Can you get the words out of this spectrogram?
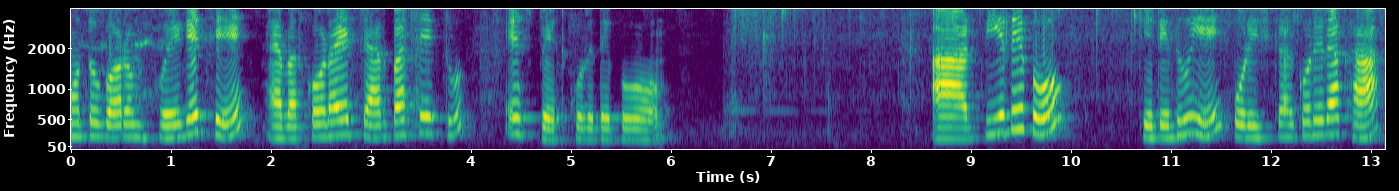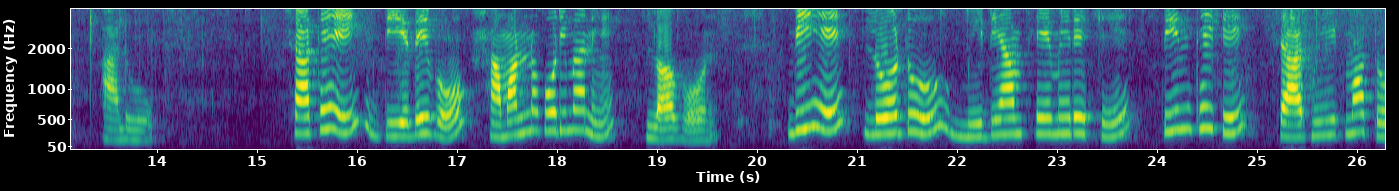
মতো গরম হয়ে গেছে, এবার কড়াইয়ের চারপাশে একটু স্প্রেড করে দেব। আর দিয়ে দেব কেটে ধুয়ে পরিষ্কার করে রাখা আলু। সাথেই দিয়ে দেব সামান্য পরিমাণে লবণ। দিয়ে লো টু মিডিয়াম ফ্লেমে রেখে তিন থেকে চার মিনিট মতো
